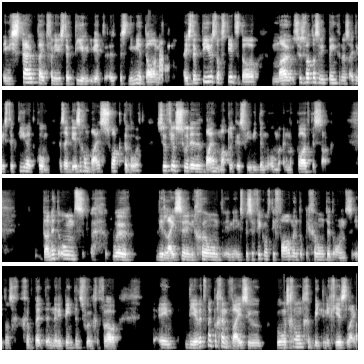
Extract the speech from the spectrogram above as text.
en die sterkheid van hierdie struktuur, jy weet, is, is nie meer daar nie. Die struktuur is nog steeds daar, maar soos wat ons repent en ons uit hierdie struktuur uitkom, is hy besig om baie swak te word soveel sodat dit baie maklik is vir hierdie ding om in mekaar te sak. Dan het ons eh, oor die lyse in die grond en en spesifiek ons defilement op die grond het ons het ons gebid in repentance voorgevra en die Here het my begin wys hoe hoe ons grondgebied in die gees lyk.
